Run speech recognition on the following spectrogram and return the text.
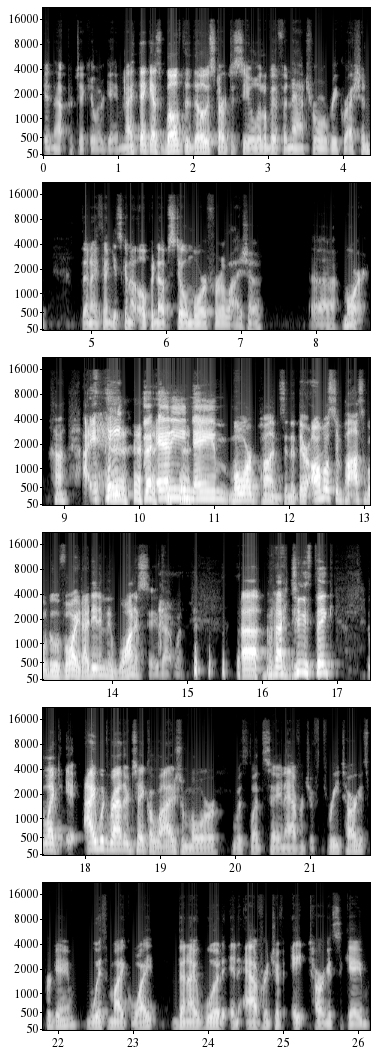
in that particular game. And I think as both of those start to see a little bit of a natural regression, then I think it's going to open up still more for Elijah uh, Moore. Huh. I hate the any name more puns, and that they're almost impossible to avoid. I didn't even want to say that one, uh, but I do think like I would rather take Elijah Moore with let's say an average of three targets per game with Mike White than I would an average of eight targets a game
